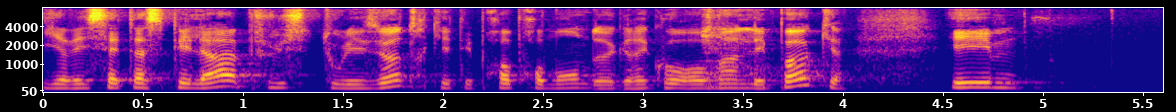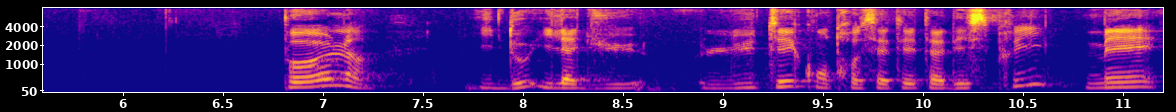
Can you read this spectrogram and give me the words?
il y avait cet aspect-là, plus tous les autres qui étaient propres au monde gréco-romain de l'époque. Et Paul, il, a dû lutter contre cet état d'esprit, mais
